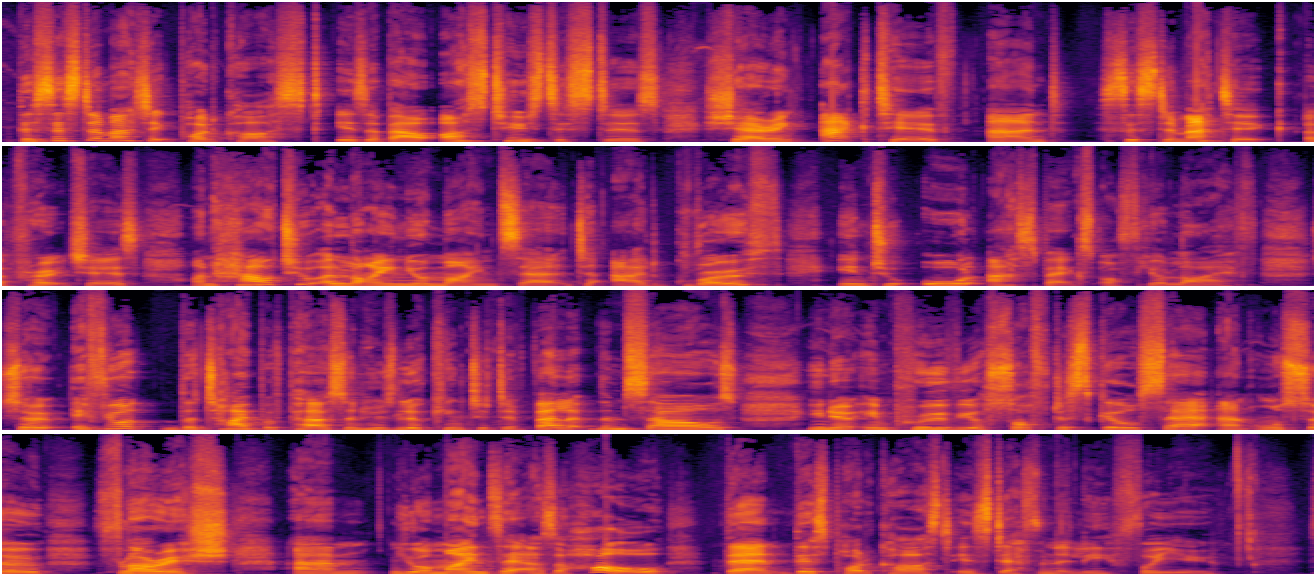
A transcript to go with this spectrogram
The Systematic podcast is about us two sisters sharing active and systematic approaches on how to align your mindset to add growth into all aspects of your life. So, if you're the type of person who's looking to develop themselves, you know, improve your softer skill set and also flourish um, your mindset as a whole, then this podcast is definitely for you.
